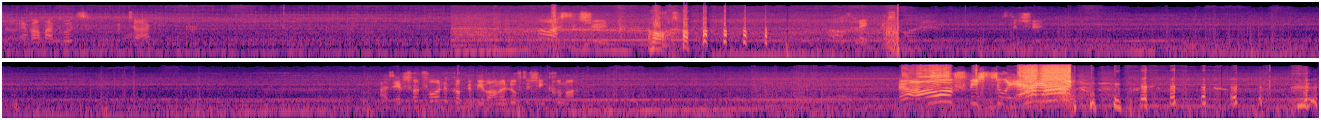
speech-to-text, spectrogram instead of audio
So, einfach mal kurz. Guten Tag. Oh, ist das schön. Oh. Ach, leck mich mal. Ist das schön. Ah, selbst von vorne kommt bei mir warme Luft durch den Krümmer. Hör auf, mich zu ärgern!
